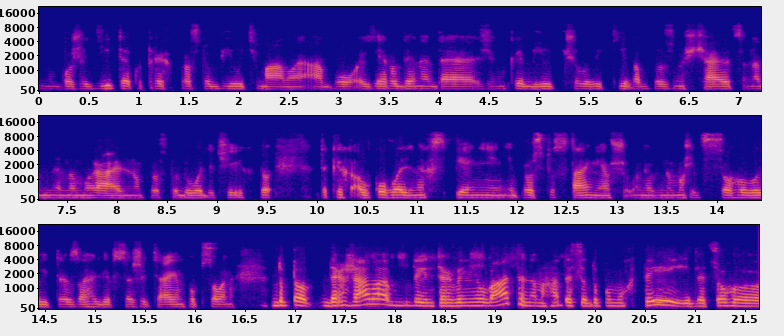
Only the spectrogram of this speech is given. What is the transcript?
ну, боже, діти, котрих просто б'ють мами, або є родини, де жінки б'ють чоловіків або знущаються над ними морально, просто доводячи їх до таких алкогольних сп'янінь і просто станів, що вони не можуть з цього вийти взагалі все життя їм попсоване. Тобто держава буде інтервенювати, намагатися допомогти, і для цього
